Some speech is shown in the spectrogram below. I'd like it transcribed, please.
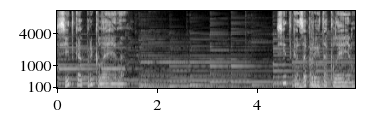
Сітка приклеєна. Сітка закрита клеєм.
